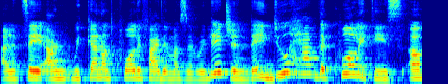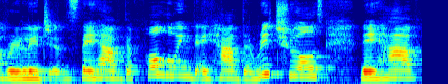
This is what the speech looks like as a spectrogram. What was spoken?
uh, let's say are we cannot qualify them as a religion they do have the qualities of religions. They have the following they have the rituals they have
